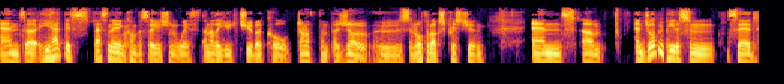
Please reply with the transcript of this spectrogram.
And uh, he had this fascinating conversation with another YouTuber called Jonathan Pageau, who's an Orthodox Christian. And um, and Jordan Peterson said,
